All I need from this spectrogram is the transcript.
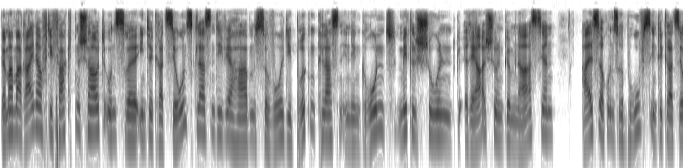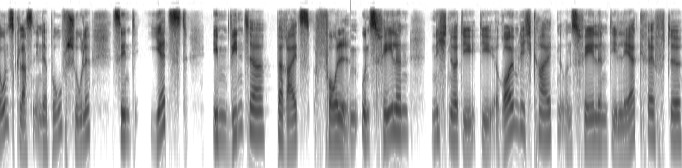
Wenn man mal rein auf die Fakten schaut, unsere Integrationsklassen, die wir haben, sowohl die Brückenklassen in den Grund-, Mittelschulen, Realschulen, Gymnasien, als auch unsere Berufsintegrationsklassen in der Berufsschule sind jetzt im Winter bereits voll. Uns fehlen nicht nur die, die Räumlichkeiten, uns fehlen die Lehrkräfte,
